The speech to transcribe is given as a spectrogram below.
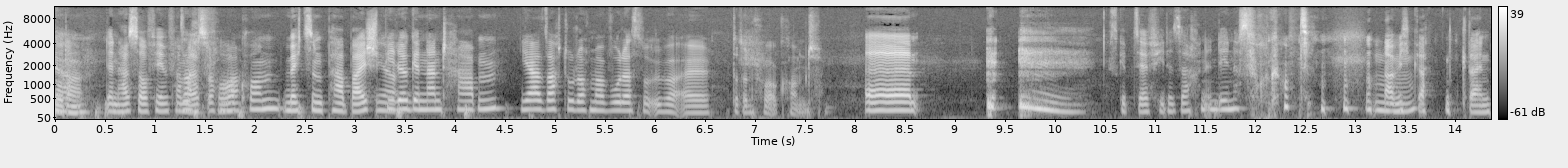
Ja. dann, dann hast du auf jeden Fall mal das doch mal. Vorkommen. Möchtest du ein paar Beispiele Ja. genannt haben? Ja, sag du doch mal, wo das so überall drin vorkommt. Ähm, es gibt sehr viele Sachen, in denen es vorkommt. Habe ich gerade einen kleinen,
